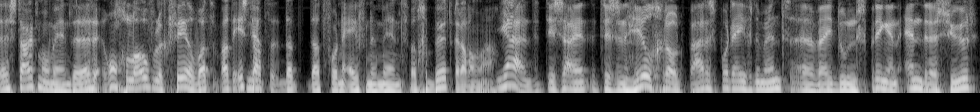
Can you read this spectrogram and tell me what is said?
10.000 startmomenten, ongelooflijk veel. Wat, wat is dat, dat, dat voor een evenement? Wat gebeurt er allemaal? Ja, het is, het is een heel groot paardensportevenement. Uh, wij doen springen en dressuur.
